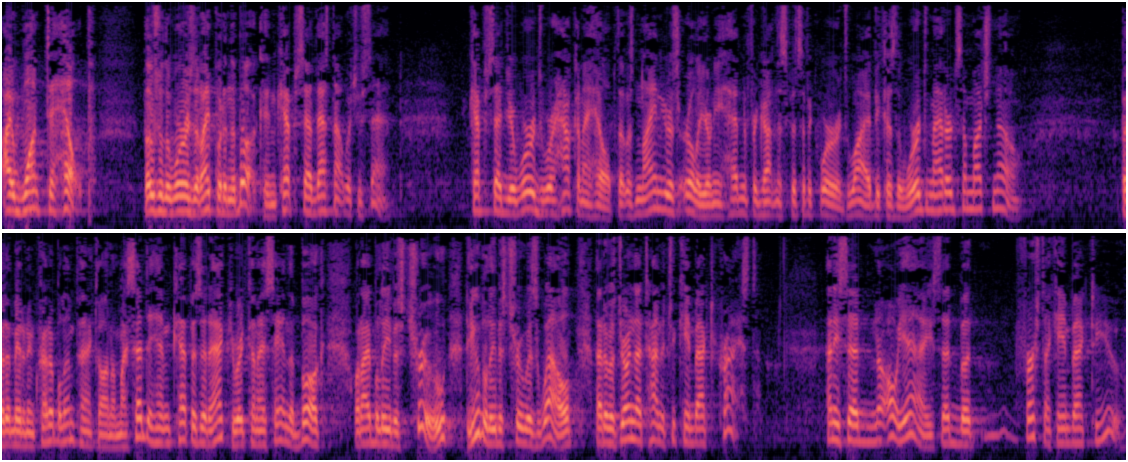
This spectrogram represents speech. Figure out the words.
I want to help. Those are the words that I put in the book. And Kep said, that's not what you said. Kep said, your words were, how can I help? That was nine years earlier, and he hadn't forgotten the specific words. Why? Because the words mattered so much? No but it made an incredible impact on him. I said to him, Kep, is it accurate? Can I say in the book what I believe is true? Do you believe is true as well? That it was during that time that you came back to Christ? And he said, no, oh yeah. He said, but first I came back to you.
